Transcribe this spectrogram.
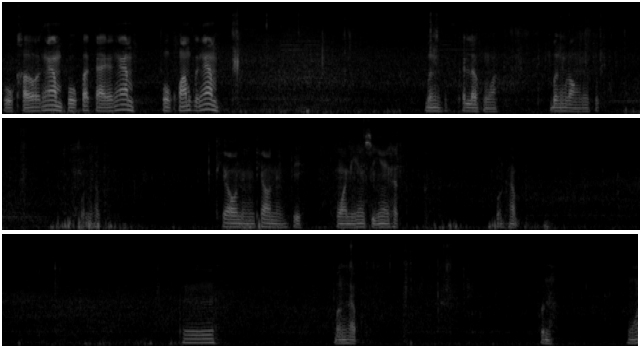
ปลูกเขาก็งามปลูกผักกาดก็งามปลูกหอมก็งามเบิ่งเป็นละหัว เบิ่งลองเลยทุกคนครับ เที่ยวหนึ่งเที่ยวหนึ่งพี่หัวนี้ยังสีใหญ่ครับคนครับคือเบิ่งครับพุ่นนะหัว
